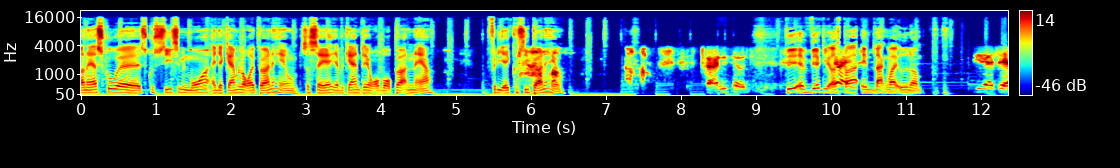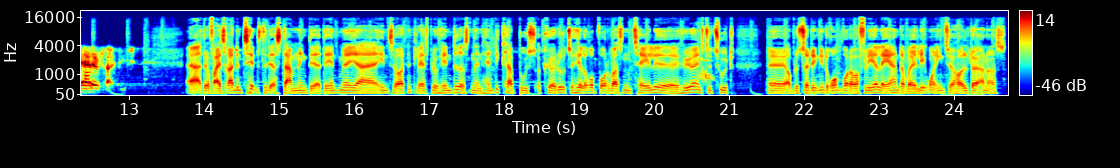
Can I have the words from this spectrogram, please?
Og når jeg skulle, øh, skulle sige til min mor, at jeg gerne ville over i børnehaven, så sagde jeg, at jeg vil gerne derover, hvor børnene er. Fordi jeg ikke kunne sige børnehave. Børnehave. Det er virkelig også bare en lang vej udenom. Ja, det er det faktisk. Ja, det var faktisk ret intens, det der stamning der. Det endte med, at jeg ind til 8. klasse blev hentet af sådan en handicapbus og kørt ud til Hellerup, hvor der var sådan en tale-høreinstitut, øh, og blev sat ind i et rum, hvor der var flere lærere, der var elever, en til at holde døren også.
